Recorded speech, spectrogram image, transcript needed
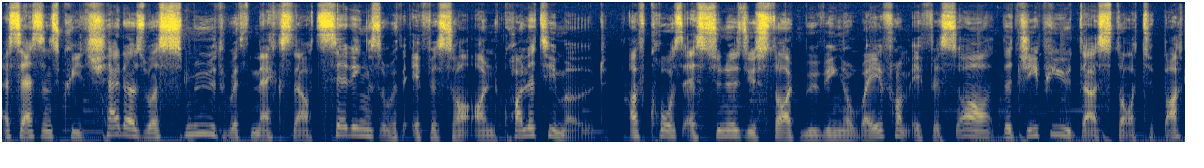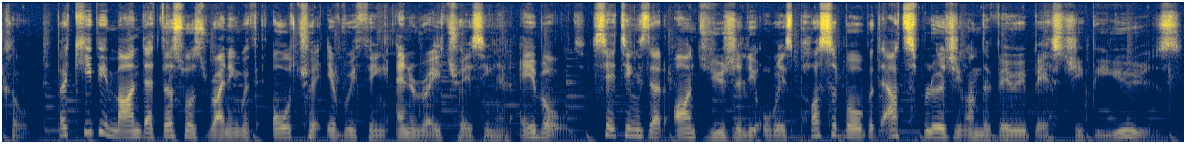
Assassin's Creed Shadows was smooth with maxed out settings with FSR on quality mode. Of course, as soon as you start moving away from FSR, the GPU does start to buckle. But keep in mind that this was running with ultra everything and ray tracing enabled, settings that aren't usually always possible without splurging on the very best GPUs.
